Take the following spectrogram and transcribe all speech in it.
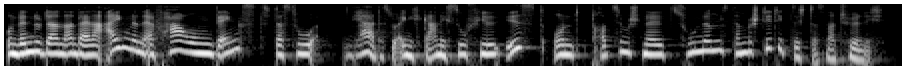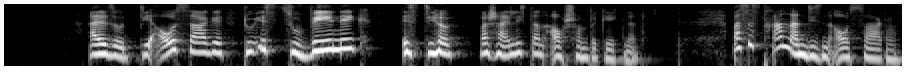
Und wenn du dann an deine eigenen Erfahrungen denkst, dass du ja, dass du eigentlich gar nicht so viel isst und trotzdem schnell zunimmst, dann bestätigt sich das natürlich. Also die Aussage, du isst zu wenig, ist dir wahrscheinlich dann auch schon begegnet. Was ist dran an diesen Aussagen?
